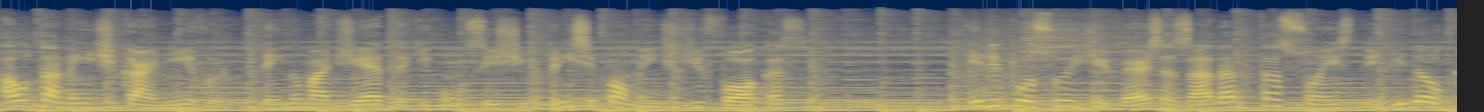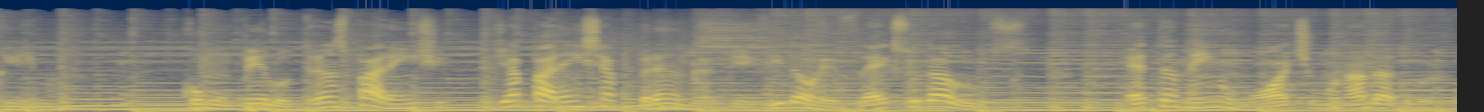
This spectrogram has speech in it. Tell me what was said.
Altamente carnívoro, tendo uma dieta que consiste principalmente de focas, ele possui diversas adaptações devido ao clima, como um pelo transparente de aparência branca devido ao reflexo da luz. É também um ótimo nadador.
